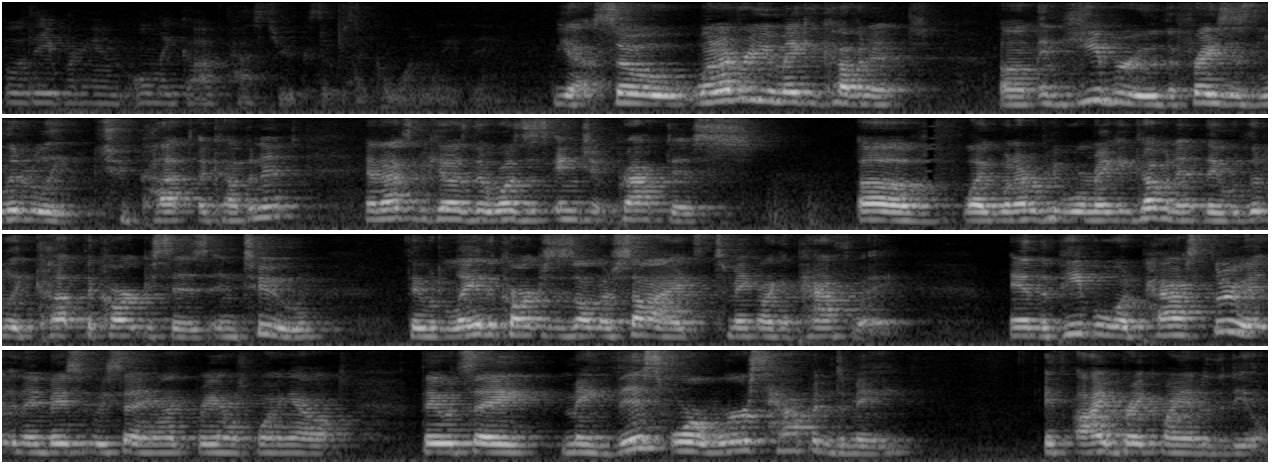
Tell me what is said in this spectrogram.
But with Abraham, only God passed through because it was like a one way thing. Yeah, so whenever you make a covenant, um, in Hebrew, the phrase is literally to cut a covenant, and that's because there was this ancient practice of, like, whenever people were making covenant, they would literally cut the carcasses in two. They would lay the carcasses on their sides to make, like, a pathway. And the people would pass through it, and they basically saying, like Brianna was pointing out, they would say, May this or worse happen to me if I break my end of the deal.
